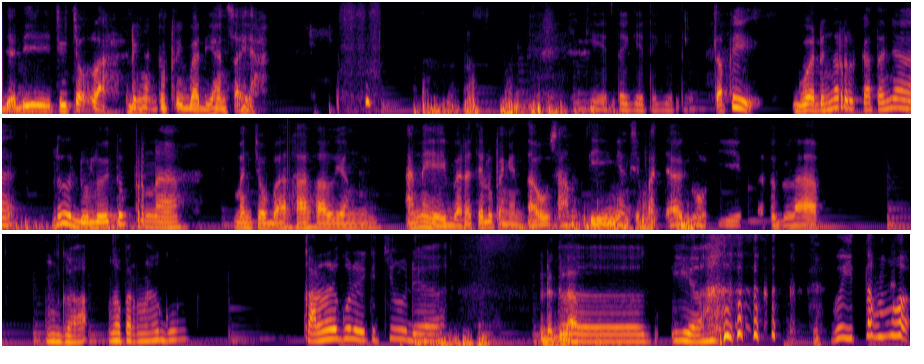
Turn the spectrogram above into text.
Jadi cocok lah dengan kepribadian saya. Gitu gitu gitu. tapi gua denger katanya lu dulu itu pernah mencoba hal-hal yang aneh ya. Ibaratnya lu pengen tahu something yang sifatnya goib atau gelap. Enggak, enggak pernah gue. Karena gue dari kecil udah udah gelap eh, iya. gue hitam kok.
